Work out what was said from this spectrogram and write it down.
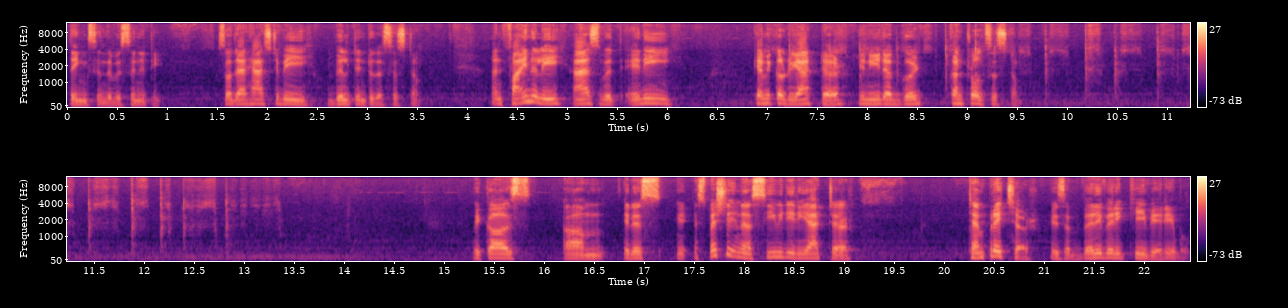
things in the vicinity. So, that has to be built into the system. And finally, as with any chemical reactor, you need a good control system. Because um, it is especially in a CVD reactor, temperature is a very very key variable.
